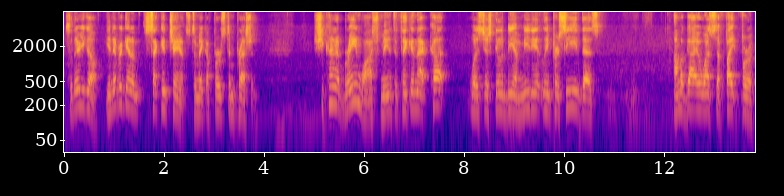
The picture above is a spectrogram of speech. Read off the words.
So there you go. You never get a second chance to make a first impression. She kind of brainwashed me into thinking that cut was just going to be immediately perceived as I'm a guy who wants to fight for,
